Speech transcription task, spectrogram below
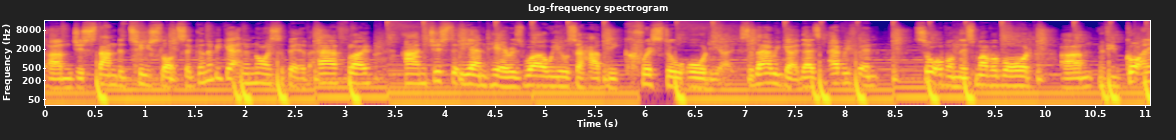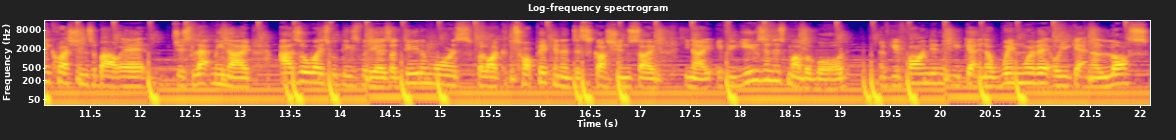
um, just standard two slots, they're going to be getting a nice bit of airflow. And just at the end here as well, we also have the crystal audio. So, there we go. There's everything sort of on this motherboard. Um, if you've got any questions about it, just let me know. As always with these videos, I do them more as for like a topic and a discussion. So, you know, if you're using this motherboard, if you're finding that you're getting a win with it or you're getting a loss,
